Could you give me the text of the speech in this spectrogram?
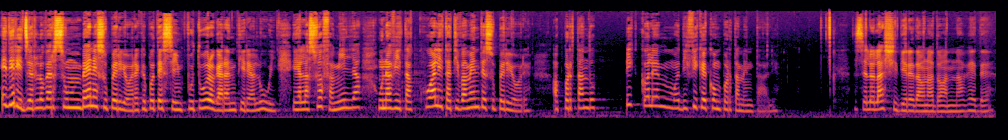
e dirigerlo verso un bene superiore che potesse in futuro garantire a lui e alla sua famiglia una vita qualitativamente superiore, apportando piccole modifiche comportamentali. Se lo lasci dire da una donna, vede,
